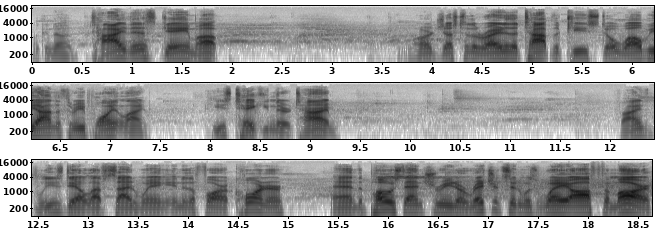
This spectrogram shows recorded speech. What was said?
Looking to tie this game up. Lore just to the right of the top of the key, still well beyond the three point line. He's taking their time. Finds Bleasdale left side wing into the far corner. And the post entry to Richardson was way off the mark.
